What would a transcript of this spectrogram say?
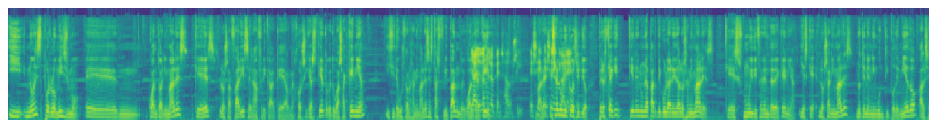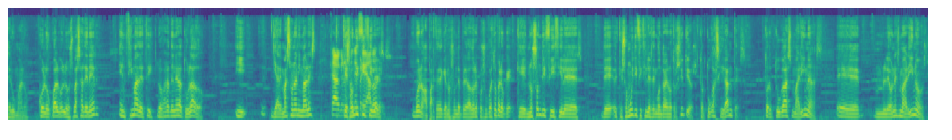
Y no es por lo mismo eh, en cuanto a animales, que es los safaris en África, que a lo mejor sí que es cierto que tú vas a Kenia y si te gustan los animales estás flipando, igual ya, que yo aquí. también lo he pensado, sí. Ese- ¿vale? ese Es el único sitio. Pero es que aquí tienen una particularidad los animales que es muy diferente de Kenia. Y es que los animales no tienen ningún tipo de miedo al ser humano. Con lo cual los vas a tener encima de ti, los vas a tener a tu lado. Y, y además son animales Claro, que no son difíciles. Bueno, aparte de que no son depredadores, por supuesto, pero que, que no son difíciles. De, que son muy difíciles de encontrar en otros sitios. Tortugas gigantes, tortugas marinas, eh, leones marinos.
